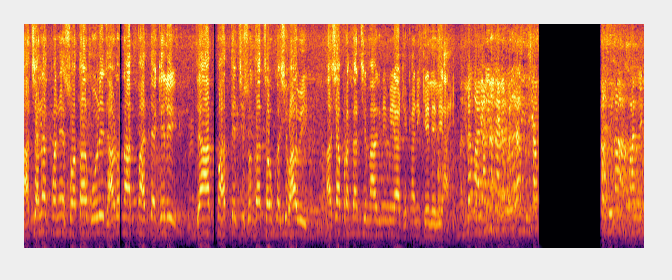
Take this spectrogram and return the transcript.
अचानकपणे स्वतः गोळी झाडून आत्महत्या केली. त्या आत्महत्येची सुद्धा चौकशी व्हावी अशा प्रकारची मागणी मी या ठिकाणी केलेली आहे. वाल्मिक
